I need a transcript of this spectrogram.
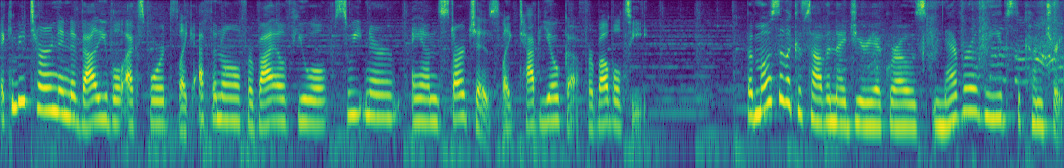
it can be turned into valuable exports like ethanol for biofuel, sweetener, and starches like tapioca for bubble tea. But most of the cassava Nigeria grows never leaves the country.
